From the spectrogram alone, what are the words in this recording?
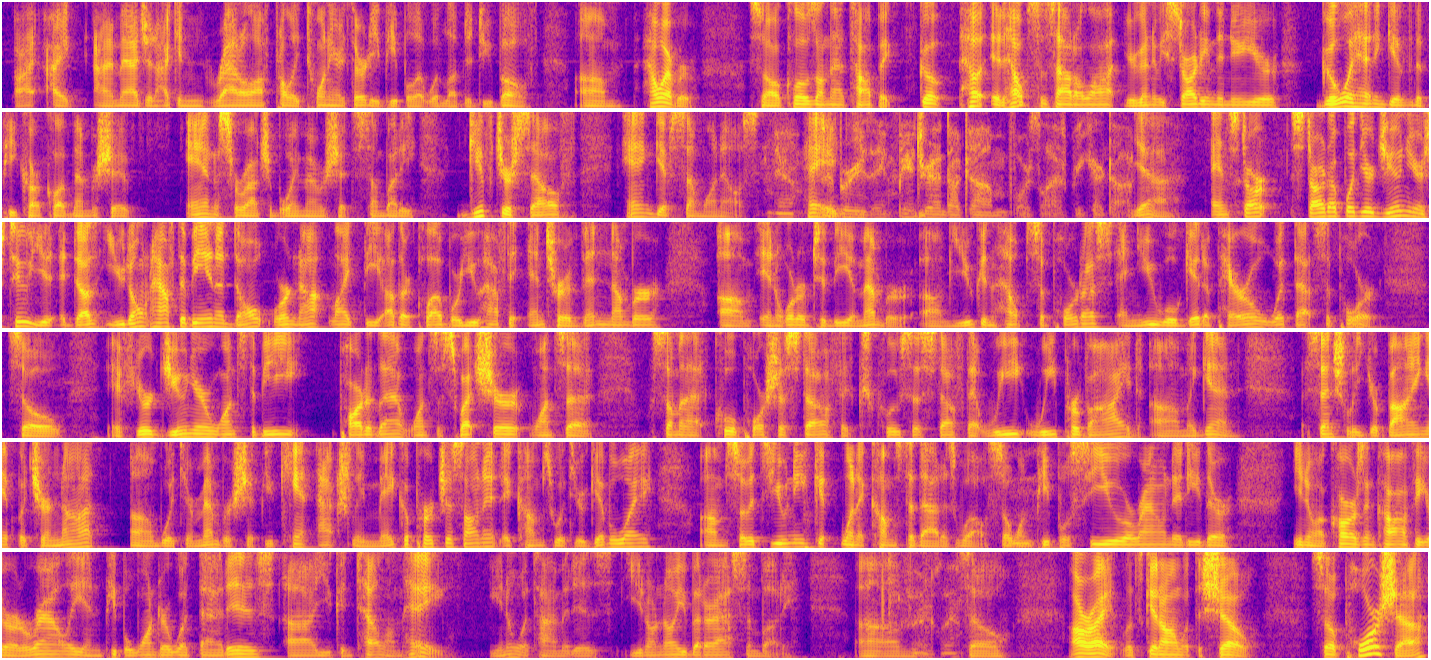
I, I, I imagine I can rattle off probably 20 or 30 people that would love to do both. Um, however, so I'll close on that topic. Go, it helps us out a lot. You're going to be starting the new year. Go ahead and give the P Car Club membership and a Sriracha Boy membership to somebody. Gift yourself and give someone else. Yeah, hey, super easy. Patreon.com forward slash PCarTalk. yeah, and start start up with your juniors too. You it does you don't have to be an adult. We're not like the other club where you have to enter a VIN number um, in order to be a member. Um, you can help support us, and you will get apparel with that support. So if your junior wants to be part of that, wants a sweatshirt, wants a some of that cool Porsche stuff, exclusive stuff that we we provide. Um, again, essentially you're buying it, but you're not um, with your membership. You can't actually make a purchase on it. It comes with your giveaway. Um, so it's unique when it comes to that as well. So when people see you around at either, you know, a Cars and Coffee or a rally, and people wonder what that is, uh, you can tell them, hey, you know what time it is. You don't know, you better ask somebody. Um, Exactly. So, all right, let's get on with the show. So Porsche,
